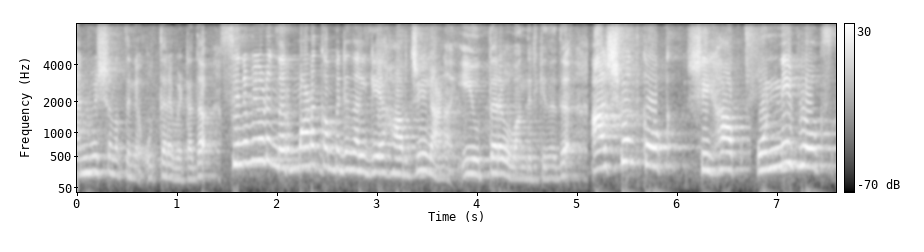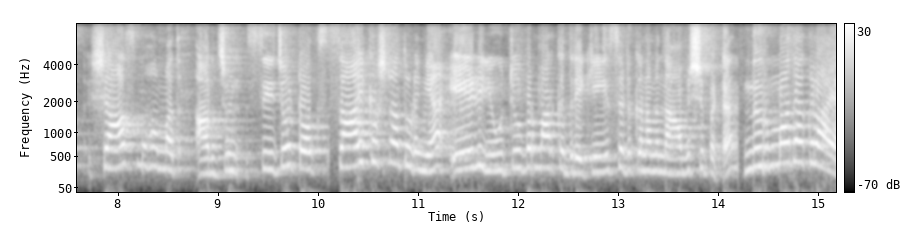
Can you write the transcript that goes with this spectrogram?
അന്വേഷണത്തിന് ഉത്തരവിട്ടത്. സിനിമയുടെ നിർമ്മാണ കമ്പനി നൽകിയ ഹർജിയിലാണ് ഈ ഉത്തരവ് വന്നിരിക്കുന്നത്. അശ്വന്ത് കോക്ക് ഷിഹാബ് ഉണ്ണി ബ്ലോഗ്സ് ഷാസ് മുഹമ്മദ് അർജുൻ സിജോ ടോക്സ് സായ് കൃഷ്ണ തുടങ്ങിയ ഏഴ് യൂട്യൂബർമാർക്കെതിരെ കേസെടുക്കണമെന്നാവശ്യപ്പെട്ട് നിർമ്മാതാക്കളായ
